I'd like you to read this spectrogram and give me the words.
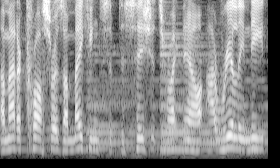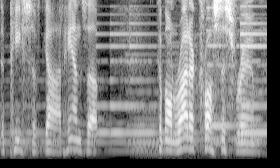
I'm at a crossroads. I'm making some decisions right now. I really need the peace of God. Hands up. Come on, right across this room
